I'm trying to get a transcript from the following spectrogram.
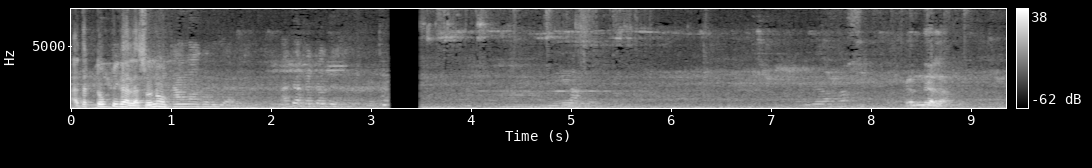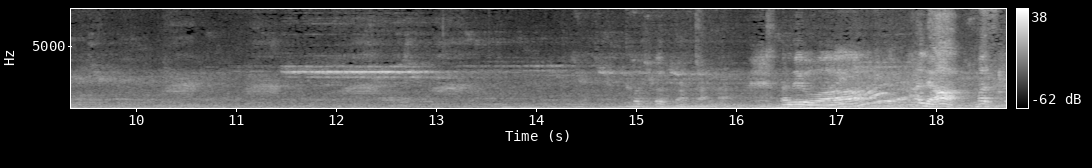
आता टोपी घाला सोनू. गंध्याला अरे वा अरे हा मस्त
